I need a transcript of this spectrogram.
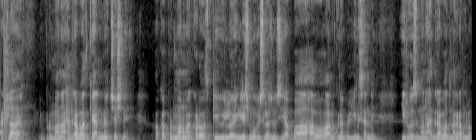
అట్లా ఇప్పుడు మన హైదరాబాద్కి అన్నీ వచ్చేసినాయి. ఒకప్పుడు మనం ఎక్కడో టీవీలో ఇంగ్లీష్ మూవీస్లో చూసి అబ్బా ఆహా ఓహో అనుకునే బిల్డింగ్స్ అన్నీ ఈరోజు మన హైదరాబాద్ నగరంలో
